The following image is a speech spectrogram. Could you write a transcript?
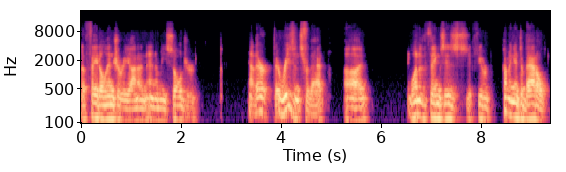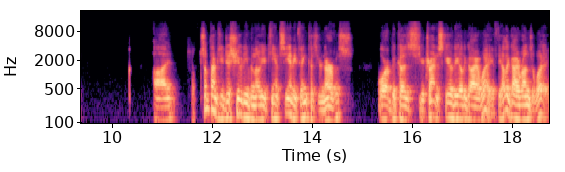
a fatal injury on an enemy soldier. Now there there are reasons for that. Uh, one of the things is if you're coming into battle, uh, sometimes you just shoot even though you can't see anything because you're nervous or because you're trying to scare the other guy away. If the other guy runs away,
